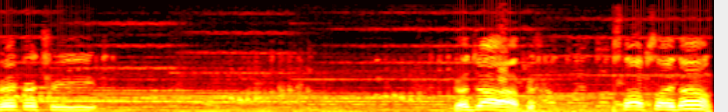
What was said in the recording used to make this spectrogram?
Trick or treat. Good job. Stop upside down.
